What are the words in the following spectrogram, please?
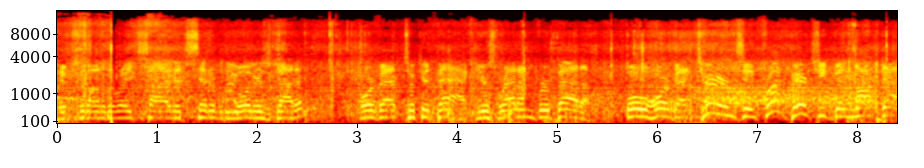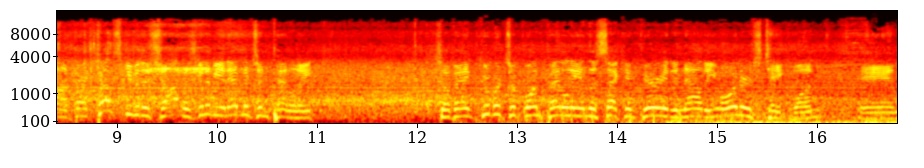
Chips it onto the right side at center, but the Oilers got it. Horvat took it back. Here's Radim Vrbata. Bo Horvat turns in front. Baertschi'd been knocked down. Bartkowski with a shot. There's going to be an Edmonton penalty. So Vancouver took one penalty in the second period, and now the Oilers take one. And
